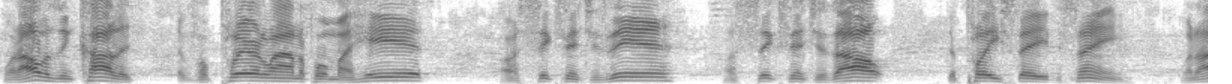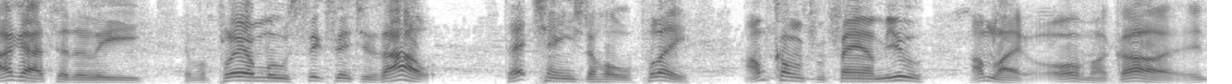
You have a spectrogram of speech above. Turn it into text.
when I was in college, if a player lined up on my head, or six inches in, or six inches out, the play stayed the same. When I got to the league, if a player moved six inches out, that changed the whole play. I'm coming from FAMU. I'm like, oh my God. And,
